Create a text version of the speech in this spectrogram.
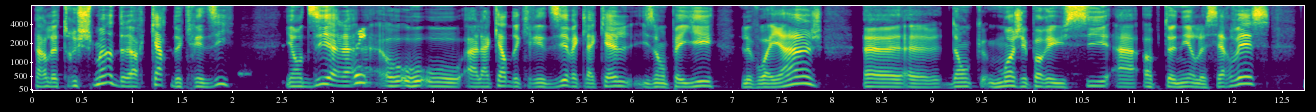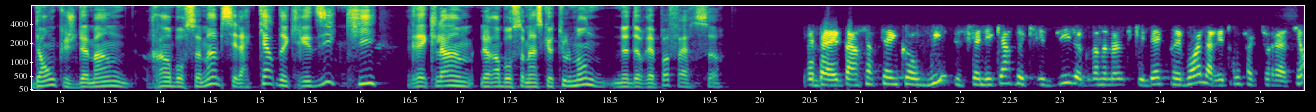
par le truchement de leur carte de crédit. Ils ont dit à la, Oui. au- au- au- à la carte de crédit avec laquelle ils ont payé le voyage. euh, euh, donc, moi, j'ai pas réussi à obtenir le service. Donc, je demande remboursement. Puis c'est la carte de crédit qui réclame le remboursement. Est-ce que tout le monde ne devrait pas faire ça? Eh ben, dans certains cas, oui, puisque les cartes de crédit, le gouvernement du Québec prévoit la rétrofacturation.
